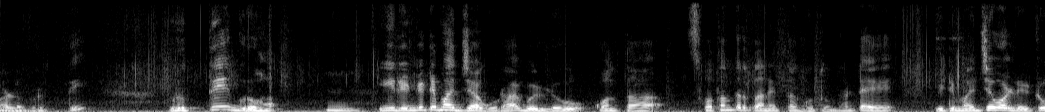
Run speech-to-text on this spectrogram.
వాళ్ళ వృత్తి వృత్తి గృహం. ఈ రెండిటి మధ్య కూడా వీళ్ళు కొంత స్వతంత్రత అనేది తగ్గుతుంది. అంటే వీటి మధ్య వాళ్ళు ఎటు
